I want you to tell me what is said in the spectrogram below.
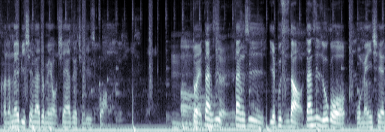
可能 maybe 现在就没有现在这个情绪是挂了。嗯，哦对，但是但是也不知道。但是如果我没签，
